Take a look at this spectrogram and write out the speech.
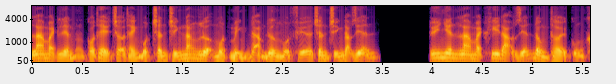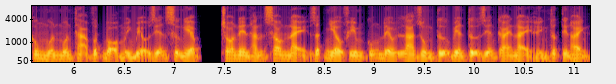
la mạch liền có thể trở thành một chân chính năng lượng một mình đảm đương một phía chân chính đạo diễn. Tuy nhiên la mạch khi đạo diễn đồng thời cũng không muốn muốn thả vứt bỏ mình biểu diễn sự nghiệp, cho nên hắn sau này rất nhiều phim cũng đều là dùng tự biên tự diễn cái này hình thức tiến hành.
